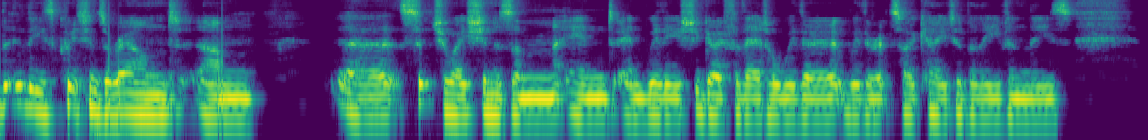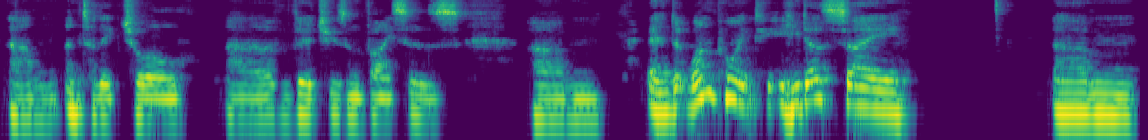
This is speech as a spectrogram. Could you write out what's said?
th- these questions around um, uh, situationism and and whether you should go for that or whether whether it's okay to believe in these um, intellectual uh, virtues and vices. Um, and at one point, he does say um,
